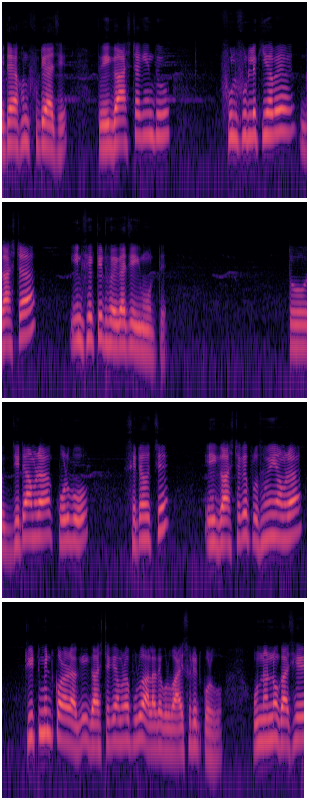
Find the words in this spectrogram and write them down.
এটা এখন ফুটে আছে। তো এই গাছটা কিন্তু ফুল ফুটলে কী হবে? গাছটা ইনফেক্টেড হয়ে গেছে এই মুহূর্তে। তো যেটা আমরা করব, সেটা হচ্ছে এই গাছটাকে প্রথমেই আমরা ট্রিটমেন্ট করার আগে এই গাছটাকে আমরা পুরো আলাদা করব আইসোলেট করব। অন্যান্য গাছের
